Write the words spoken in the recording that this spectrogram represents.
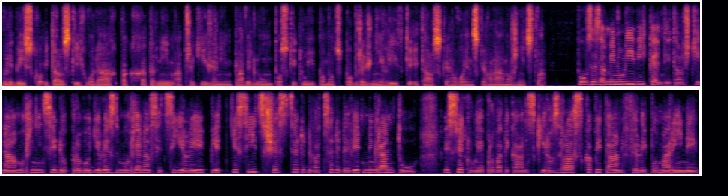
V libijsko-italských vodách pak chatrným a přetíženým plavidlům poskytují pomoc pobřežní hlídky italského vojenského námořnictva. Pouze za minulý víkend italští námořníci doprovodili z moře na Sicílii 5629 migrantů, vysvětluje pro vatikánský rozhlas kapitán Filippo Marini.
